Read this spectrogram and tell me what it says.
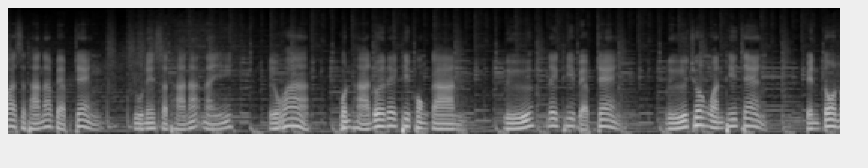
ว่าสถานะแบบแจ้งอยู่ในสถานะไหน หรือว่าค้นหาด้วยเลขที่โครงการ หรือเลขที่แบบแจ้ง หรือช่วงวันที่แจ้งเป็นต้น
